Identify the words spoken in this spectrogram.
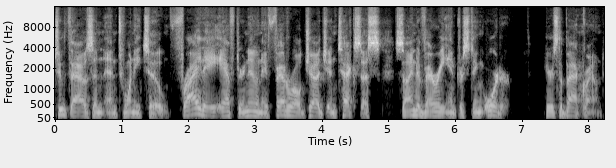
2022. Friday afternoon, a federal judge in Texas signed a very interesting order. Here's the background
